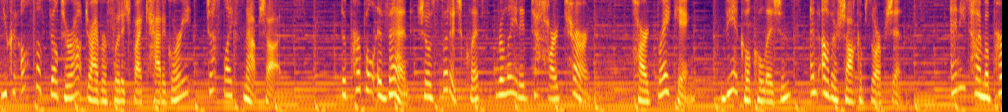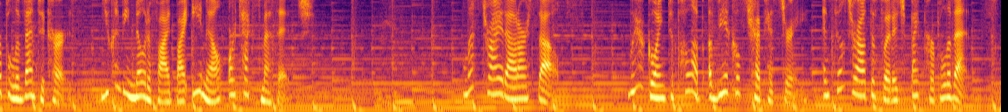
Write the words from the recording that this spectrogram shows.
You can also filter out driver footage by category, just like snapshots. The purple event shows footage clips related to hard turns, hard braking, vehicle collisions, and other shock absorptions. Anytime a purple event occurs, you can be notified by email or text message. Let's try it out ourselves. We're going to pull up a vehicle's trip history and filter out the footage by purple events.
